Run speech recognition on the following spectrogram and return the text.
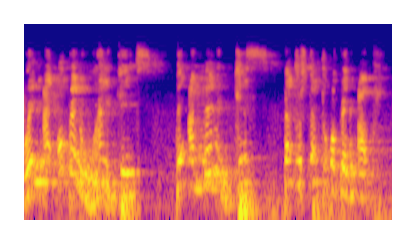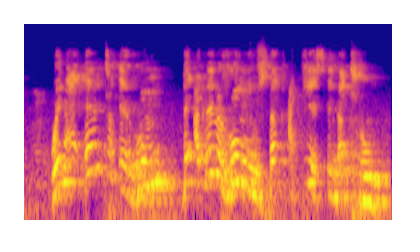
When I open one gate, there are many gates that will start to open up. When I enter a room, there are many rooms that appears in that room.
